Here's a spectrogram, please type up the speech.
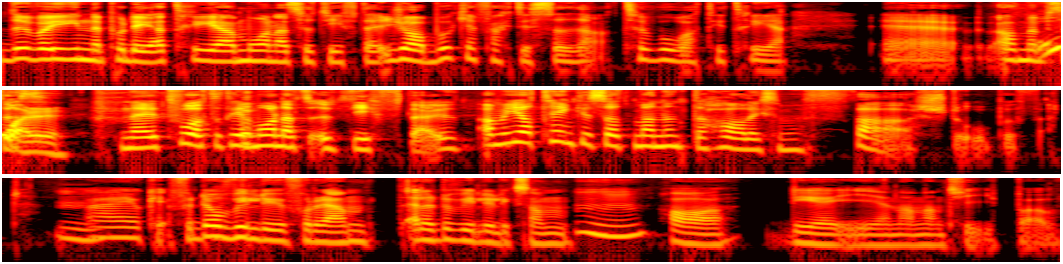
du var ju inne på det, tre månadsutgifter. Jag brukar faktiskt säga två till tre eh, ja, men precis. År? Nej, två till tre månadsutgifter. Ja, men jag tänker så att man inte har liksom en för stor buffert. Nej, okej. För då vill du ju få ränt, eller då vill du liksom ha det i en annan typ av...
